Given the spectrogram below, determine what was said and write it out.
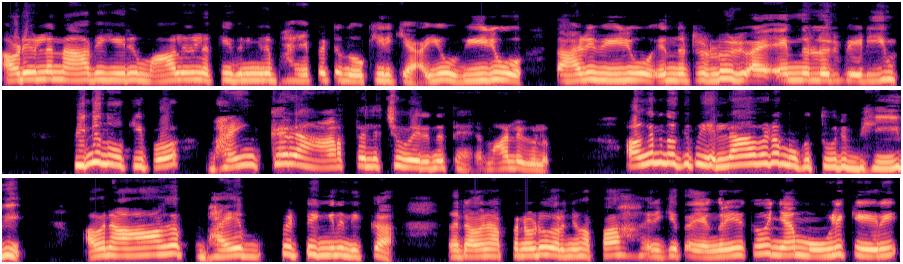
അവിടെയുള്ള നാവികരും ആളുകളൊക്കെ ഇവനിങ്ങനെ ഭയപ്പെട്ട് നോക്കിയിരിക്കുക അയ്യോ വീഴുവോ? താഴെ വീഴുവോ? എന്നിട്ടുള്ളൊരു എന്നുള്ളൊരു പേടിയും. പിന്നെ നോക്കിയപ്പോ ഭയങ്കര ആർത്തലച്ചു വരുന്ന തിരമാലകളും. അങ്ങനെ നോക്കിയപ്പോ എല്ലാവരുടെ മുഖത്തും ഒരു ഭീതി. അവൻ ആകെ ഭയപ്പെട്ട് ഇങ്ങനെ നിൽക്കുക എന്നിട്ട് അവൻ അപ്പനോട് പറഞ്ഞു അപ്പാ എനിക്ക് എങ്ങനെയൊക്കെ ഞാൻ മുകളിൽ കയറി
